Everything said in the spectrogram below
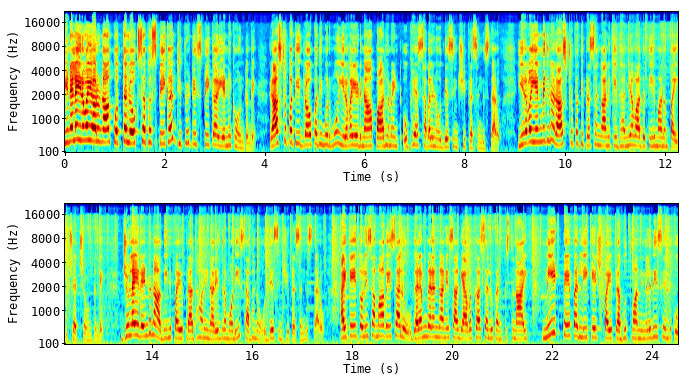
ఈ నెల ఇరవై ఆరున కొత్త లోక్సభ స్పీకర్ డిప్యూటీ స్పీకర్ ఎన్నిక ఉంటుంది. రాష్ట్రపతి ద్రౌపది ముర్ము ఇరవై ఏడున పార్లమెంట్ ఉభయ సభలను ఉద్దేశించి ప్రసంగిస్తారు. ఇరవై ఎనిమిదిన రాష్ట్రపతి ప్రసంగానికి ధన్యవాద తీర్మానంపై చర్చ ఉంటుంది. జూలై రెండున దీనిపై ప్రధాని నరేంద్ర మోడీ సభను ఉద్దేశించి ప్రసంగిస్తారు. అయితే తొలి సమావేశాలు గరం గరంగానే సాగే అవకాశాలు కనిపిస్తున్నాయి. నీట్ పేపర్ లీకేజ్ పై ప్రభుత్వాన్ని నిలదీసేందుకు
